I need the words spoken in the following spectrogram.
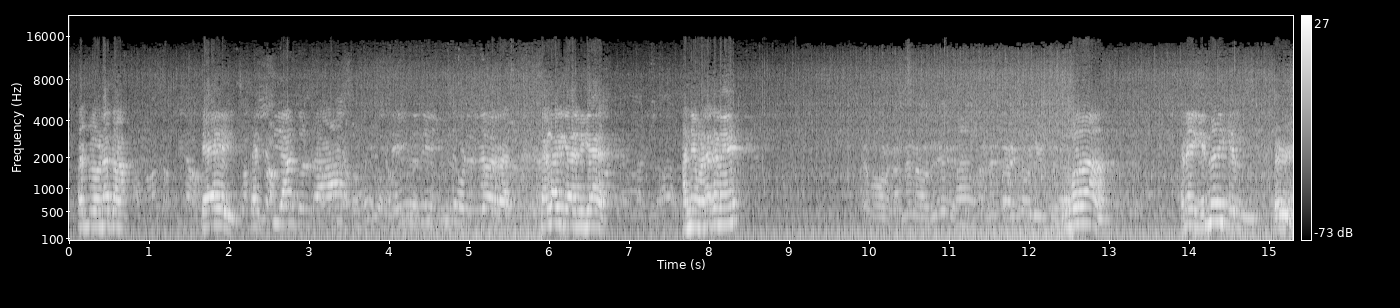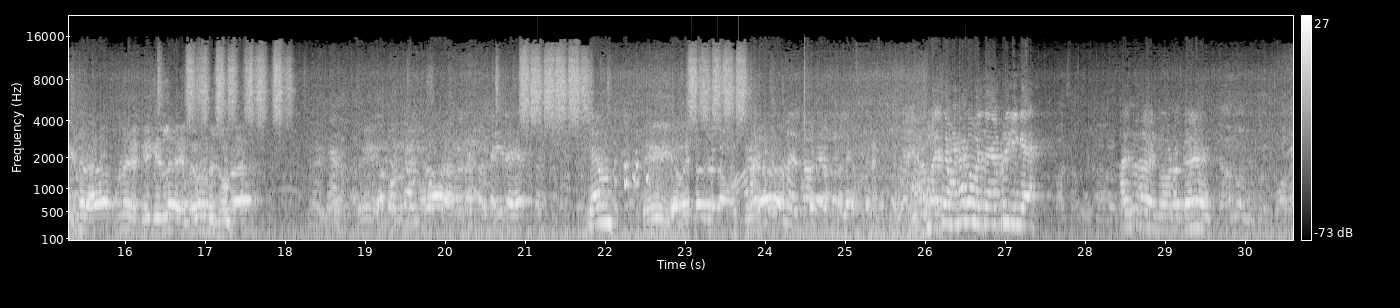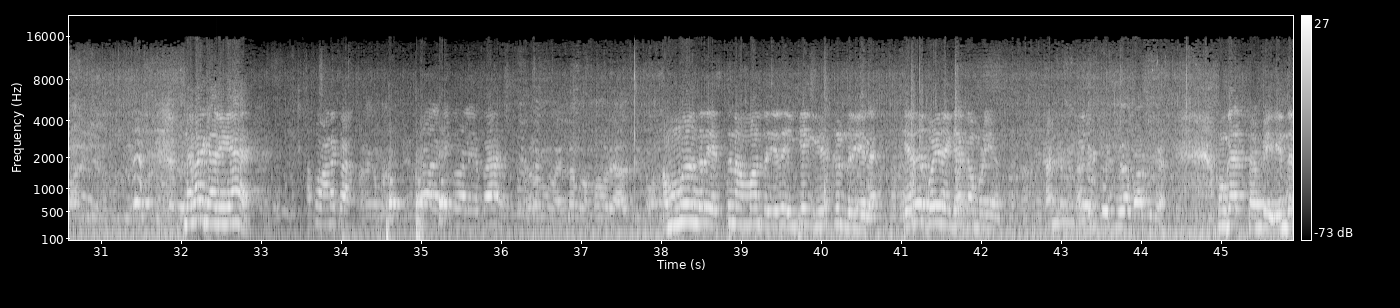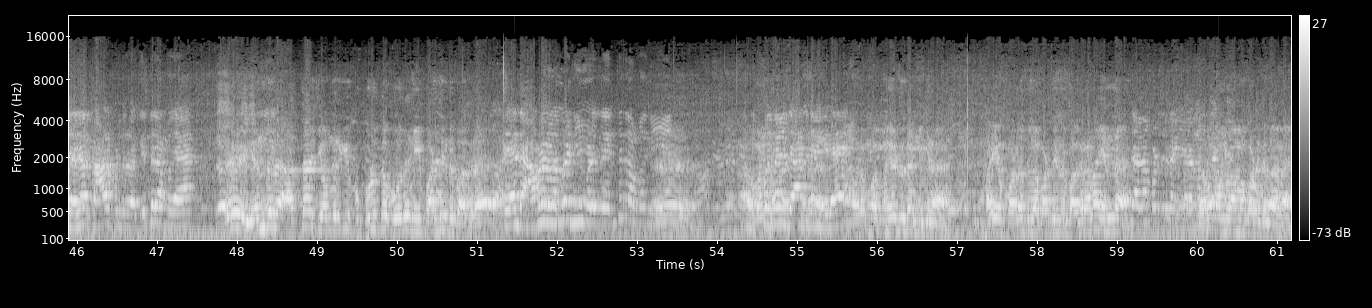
தம்பி வணக்கம் டேய் சத்தியா சொல்றா. நல்லா இருக்கா நீங்க? அண்ணே வணக்கண்ணே. உங்களதான் அண்ணே என்னன்னு ஏய் என்னடா? புள்ள கேட்கறதுல விவரத்தை சொல்ற. ஏய் அவன் என்ன சொல்றான். மச்சான் வணக்கம் மச்சான் எப்படி இருக்கீங்க? அதுதான் வேணும் உனக்கு நல்லா இருக்கா நீங்க? அப்பா வணக்கம். பரவாயில்ல, பரவாயில்லையாப்பா? அம்மாவோட ஆசிரியர் அம்மாங்கிற எத்தனை அம்மான்னு தெரியல எங்க இருக்குன்னு தெரியல. எதை போய் நான் கேட்க முடியும்? உங்க தம்பி எந்திர காலப்படுத்துறாங்க எந்திரா முத. ஏய் எந்திர அத்தாச்சி வந்திருக்கு. இப்ப குளுக்க போது நீ படுத்துக்கிட்டு பாக்குற. ஏன்டா அவளை கூட நீ படுக்க எந்திரா ரொம்ப மேடுல நிக்கிறேன். பையன் பள்ளத்துல படுத்துக்கிட்டு பாக்குறானா என்ன? விவரம் இல்லாம படுக்கலாமே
